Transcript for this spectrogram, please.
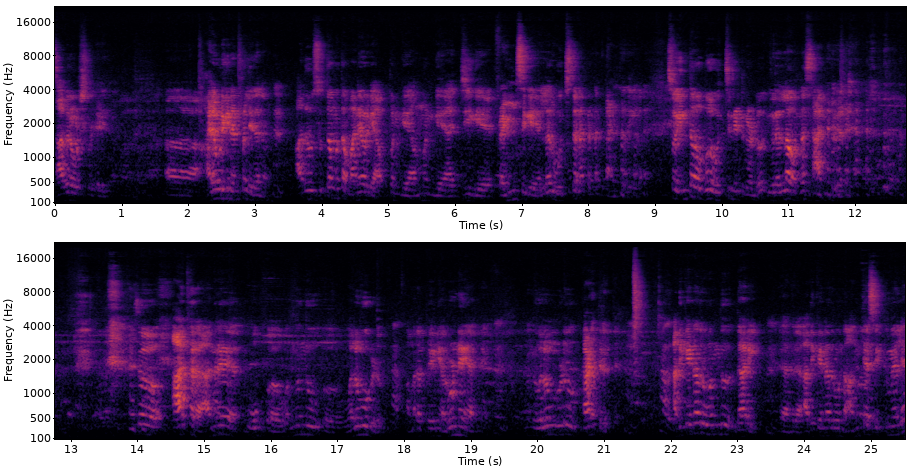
ಸಾವಿರ ವರ್ಷಗಳು ಹೇಳಿದ. ಹಳೆ ಹುಡುಗಿ ನೆನಪಲ್ಲಿ ಇದ್ದಾನೆ. ಅದು ಸುತ್ತಮುತ್ತ ಮನೆಯವ್ರಿಗೆ ಅಪ್ಪನ್ಗೆ ಅಮ್ಮನ್ಗೆ ಅಜ್ಜಿಗೆ ಫ್ರೆಂಡ್ಸ್ಗೆ ಎಲ್ಲರೂ ಹುಚ್ಚತನ ಕಂಡಂಗ್ ಕಾಣ್ತದೆ ಈಗ. ಸೊ ಇಂಥ ಒಬ್ಬ ಹುಚ್ಚನಿಟ್ಕೊಂಡು ಇವರೆಲ್ಲ ಅವನ್ನ ಸಾಕ್ತಿದ್ದಾರೆ ಸೊ ಆ ತರ ಅಂದ್ರೆ ಒಂದೊಂದು ಒಲವುಗಳು ಅಮರ ಪ್ರೇಮಿ ಅರುಣ್ಯ ಯಾಕೆ ಒಂದು ಒಲವುಗಳು ಕಾಡುತ್ತಿರುತ್ತೆ. ಅದಕ್ಕೇನಾದ್ರೂ ಒಂದು ದಾರಿ ಅಂದ್ರೆ ಅದಕ್ಕೇನಾದ್ರೂ ಒಂದು ಅಂತ್ಯ ಸಿಕ್ಕ ಮೇಲೆ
